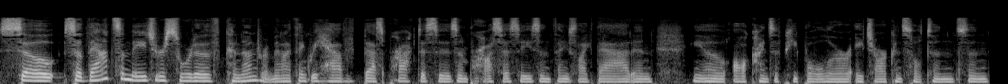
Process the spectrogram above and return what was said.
So, so that's a major sort of conundrum. And I think we have best practices and processes and things like that. And, you know, all kinds of people or HR consultants and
